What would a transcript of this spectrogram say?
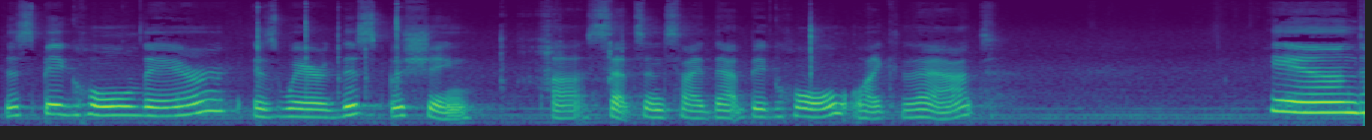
This big hole there is where this bushing uh, sets inside that big hole like that. And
